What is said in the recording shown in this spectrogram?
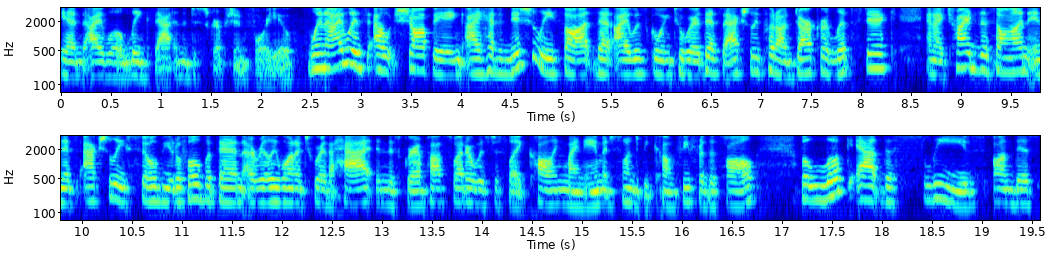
and I will link that in the description for you. When I was out shopping, I had initially thought that I was going to wear this. I actually put on darker lipstick, and I tried this on, and it's actually so beautiful, but then I really wanted to wear the hat, and this grandpa sweater was just like calling my name. I just wanted to be comfy for this haul. But look at the sleeves on this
